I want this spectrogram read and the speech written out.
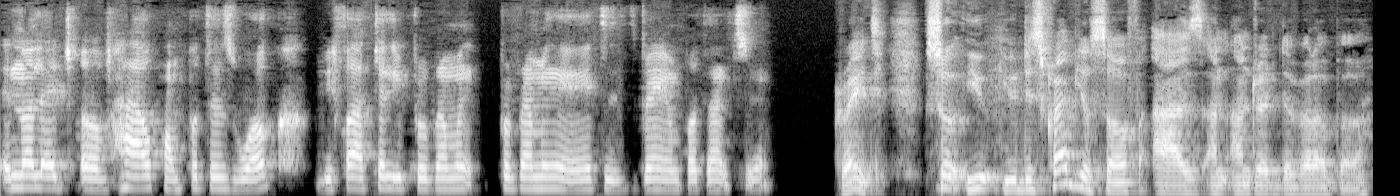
a knowledge of how computers work before actually programming programming in it is very important too. Great. So you you describe yourself as an Android developer,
